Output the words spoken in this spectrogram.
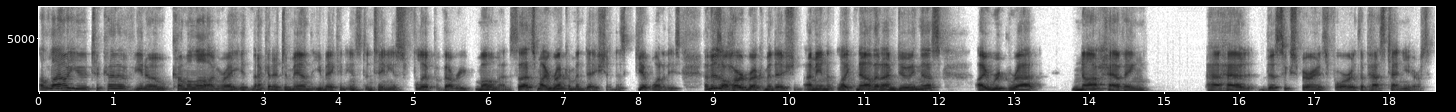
allow you to kind of, you know, come along, right? It's not going to demand that you make an instantaneous flip of every moment. So that's my recommendation is get one of these. And this is a hard recommendation. I mean, like now that I'm doing this, I regret not having uh, had this experience for the past 10 years.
